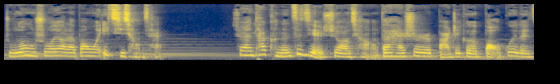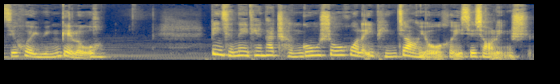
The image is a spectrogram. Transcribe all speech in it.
主动说要来帮我一起抢菜，虽然他可能自己也需要抢，但还是把这个宝贵的机会匀给了我。并且那天他成功收获了一瓶酱油和一些小零食，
